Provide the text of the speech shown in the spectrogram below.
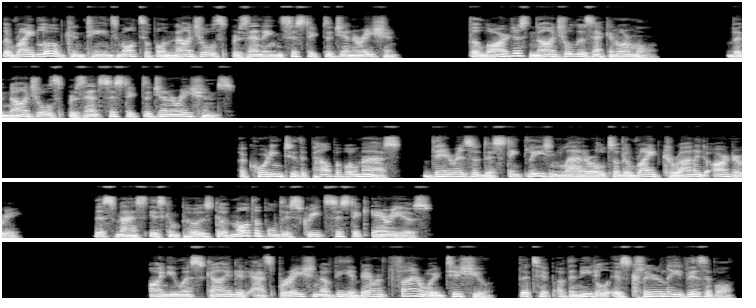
The right lobe contains multiple nodules presenting cystic degeneration. The largest nodule is echonormal. The nodules present cystic degenerations. According to the palpable mass, there is a distinct lesion lateral to the right carotid artery. This mass is composed of multiple discrete cystic areas. On US-guided aspiration of the aberrant thyroid tissue, the tip of the needle is clearly visible.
